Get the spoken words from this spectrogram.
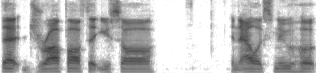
that drop off that you saw in Alex Newhook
